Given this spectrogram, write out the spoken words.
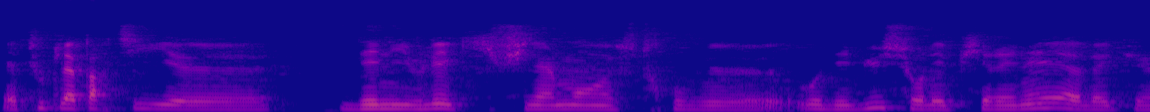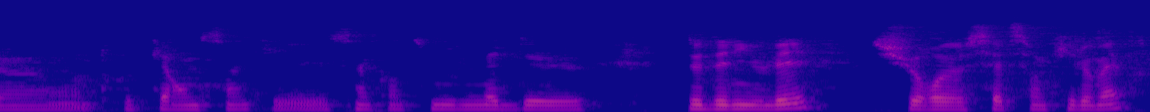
Il y a toute la partie euh, dénivelée qui finalement se trouve euh, au début sur les Pyrénées, avec euh, entre 45 et 50 000 mètres de, de dénivelé sur euh, 700 km.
